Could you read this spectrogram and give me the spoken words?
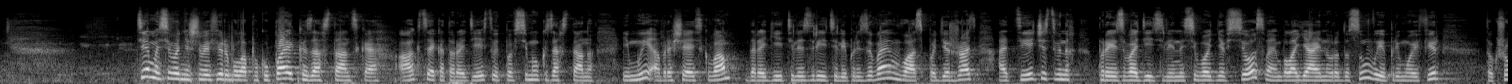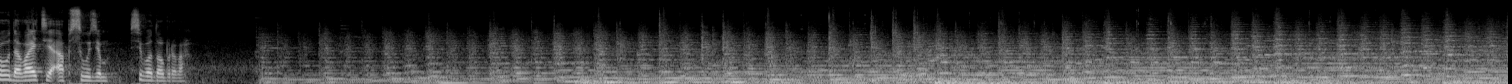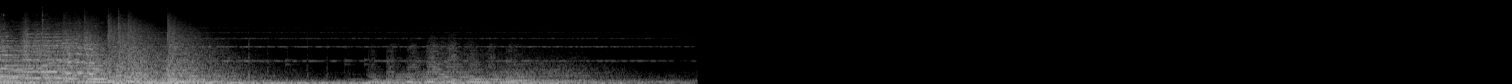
Тема сегодняшнего эфира была «Покупай казахстанская» акция, которая действует по всему Казахстану. И мы, обращаясь к вам, дорогие телезрители, призываем вас поддержать отечественных производителей. На сегодня все. С вами была я, Айнура Дусумова, и прямой эфир ток-шоу «Давайте обсудим». Всего доброго.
